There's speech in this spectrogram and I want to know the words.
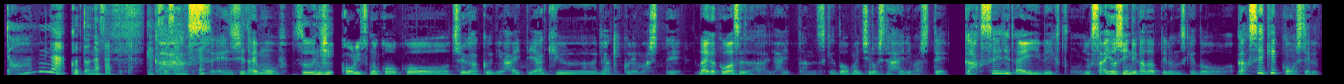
どんなことなさってた学生さんですか？学生時代も普通に公立の高校、中学に入って野球に明け暮れまして、大学早稲田に入ったんですけど、まあ一浪して入りまして、学生時代でいくと、よく採用シーンで語ってるんですけど、学生結婚をしてる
